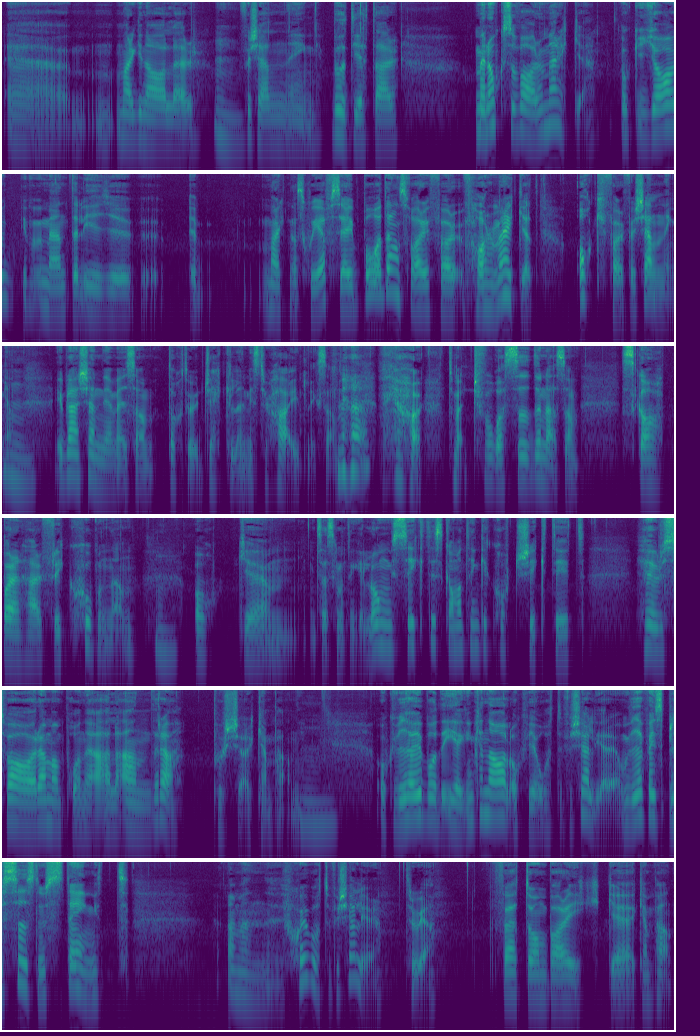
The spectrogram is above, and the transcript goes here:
eh, marginaler, försäljning, budgetar. Men också varumärke. Och jag i Mantle är ju eh, marknadschef så jag är både ansvarig för varumärket och för försäljningen. Ibland känner jag mig som Dr Jekyll och Mr Hyde liksom. Jag har de här två sidorna som skapar den här friktionen. Och eh, så ska man tänka långsiktigt, ska man tänka kortsiktigt? Hur svarar man på när alla andra pushar kampanj? Och vi har ju både egen kanal och vi har återförsäljare. Och vi har faktiskt precis nu stängt ja, men, sju återförsäljare, tror jag. För att de bara gick eh, kampanj.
